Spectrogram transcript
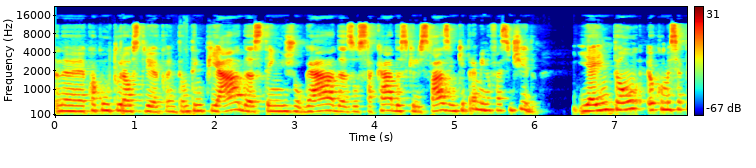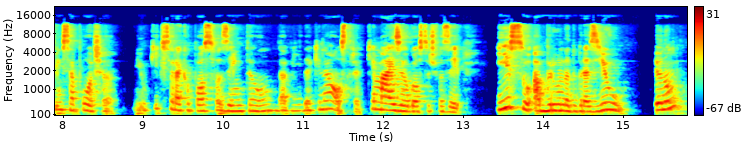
né, com a cultura austríaca. Então tem piadas, tem jogadas ou sacadas que eles fazem que para mim não faz sentido. E aí então eu comecei a pensar, poxa, o que será que eu posso fazer então da vida aqui na Áustria? O que mais eu gosto de fazer? Isso a Bruna do Brasil, eu não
